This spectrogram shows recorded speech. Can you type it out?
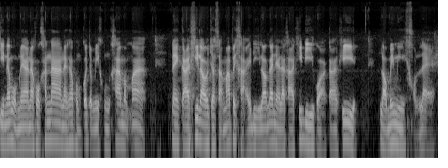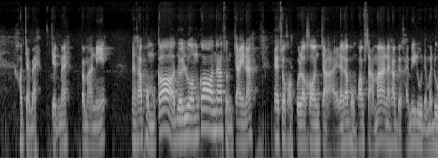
ริงๆนะผมในอนาคตข้างหน้านะครับ ผมก็จะมีคุณค่ามากๆ ในการที่เราจะสามารถไปขายดีแล้วก็ในราคาที่ดีกว่าการที่เราไม่มีของแรเข้าใจไหมเก็ตไหมประมาณนี้ นะครับผมก็โดยรวมก็น่าสนใจนะ ในส่วนของตัวละครจ่ายนะครับ ผมความสามารถนะครับเดี๋ยวใครไม่รู้เดี๋ยวมาดู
